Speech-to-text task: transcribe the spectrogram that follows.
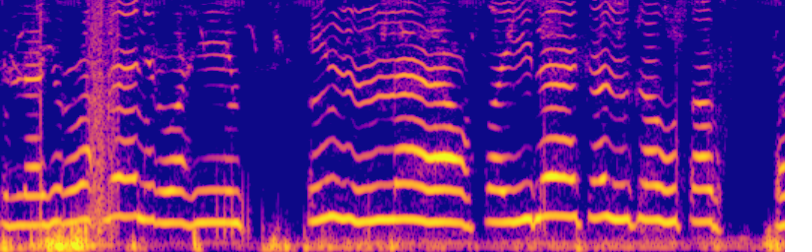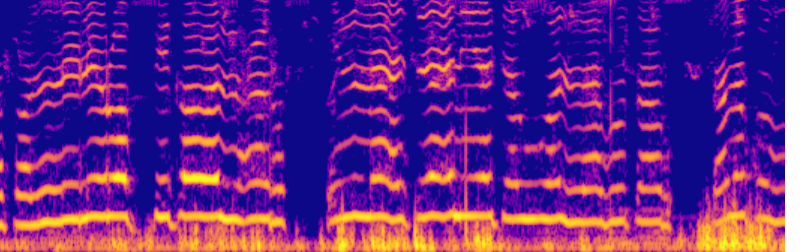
بسم الله الرحمن الرحيم. إنا أعطيناك الكوثر فصل لربك وانحر. إن شانيك هو الأبتر. صدق الله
